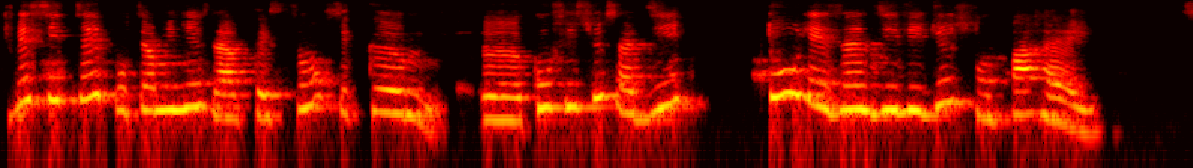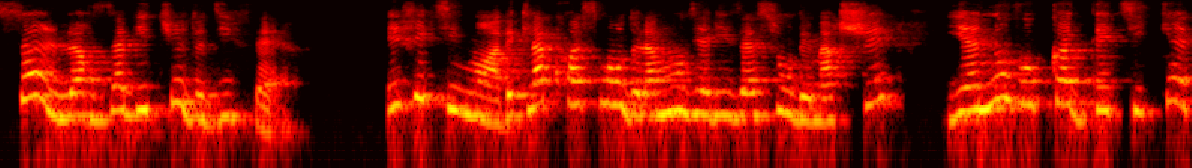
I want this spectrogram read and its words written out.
Je vais citer pour terminer la question, c'est que euh, Confucius a dit tous les individus sont pareils, seules leurs habitudes diffèrent. effectivement, avec l'accroissement de la mondialisation des marchés, il y a un nouveau code d'étiquette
